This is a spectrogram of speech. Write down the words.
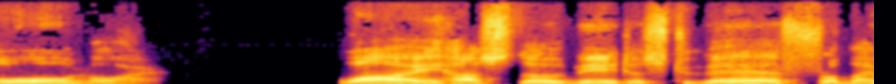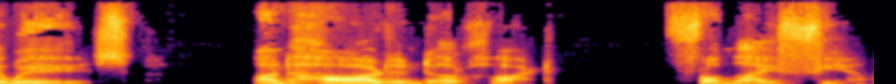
O Lord, why hast thou made us to err from thy ways? and hardened our heart from thy fear.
